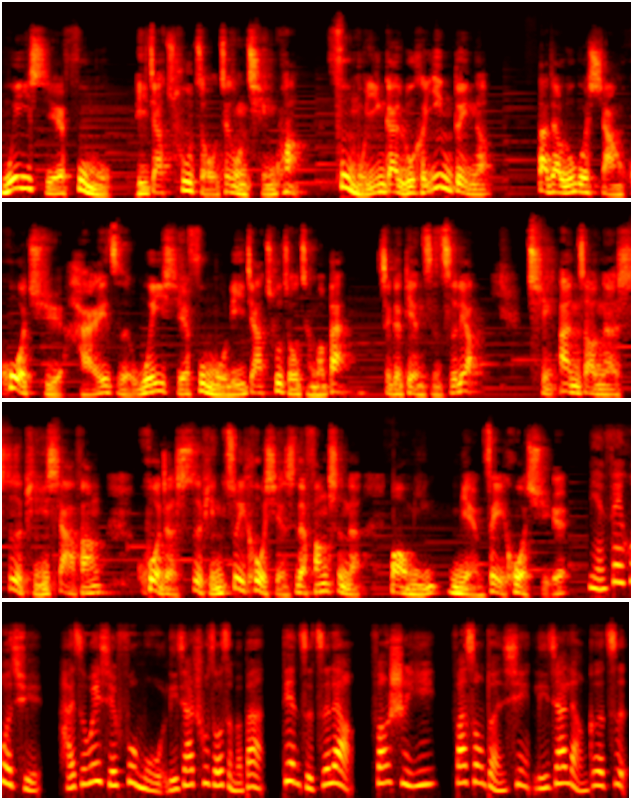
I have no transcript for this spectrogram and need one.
威胁父母离家出走这种情况，父母应该如何应对呢？大家如果想获取孩子威胁父母离家出走怎么办这个电子资料，请按照呢视频下方或者视频最后显示的方式呢报名免费获取。免费获取孩子威胁父母离家出走怎么办？电子资料方式一：发送短信“离家”两个字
